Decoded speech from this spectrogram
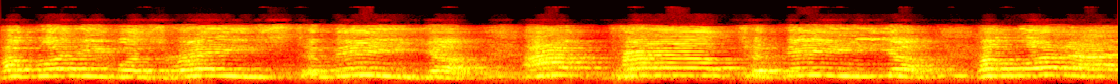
what he was raised to be. I'm proud to be what I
